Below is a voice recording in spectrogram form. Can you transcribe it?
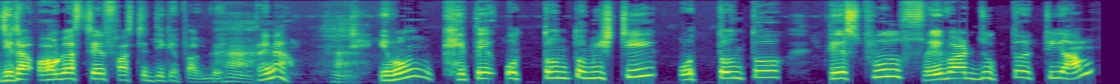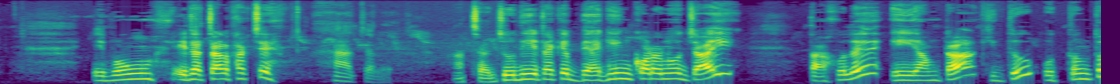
যেটা অগাস্টের ফার্স্টের দিকে পাকবে হ্যাঁ। তাই না? হ্যাঁ। এবং খেতে অত্যন্ত মিষ্টি অত্যন্ত টেস্টফুল ফ্লেভার যুক্ত একটি আম। এবং এটা চারা থাকছে? হ্যাঁ চারা। আচ্ছা যদি এটাকে ব্যাগিং করানো যায় তাহলে এই আমটা কিন্তু অত্যন্ত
